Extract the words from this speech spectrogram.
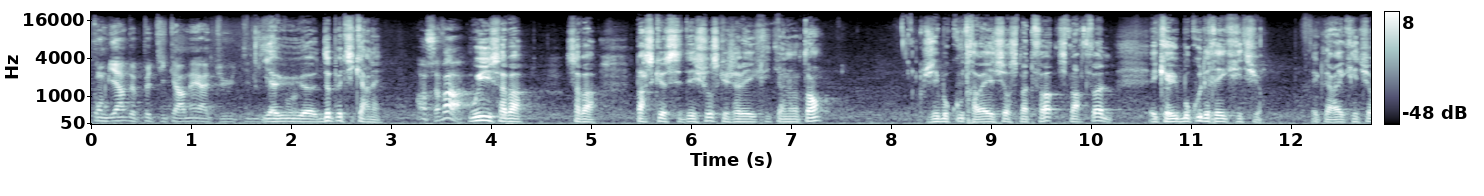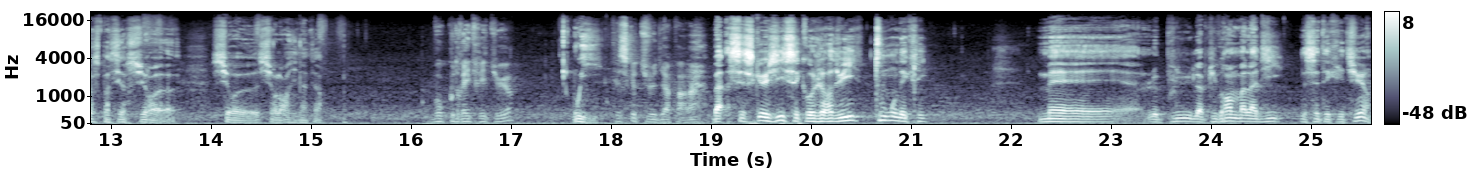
combien de petits carnets as-tu utilisé il y a eu deux petits carnets. Oh, ça va Oui, ça va, ça va. Parce que c'est des choses que j'avais écrites il y a longtemps. que J'ai beaucoup travaillé sur smartphone, et qu'il y a eu beaucoup de réécriture. Et que la réécriture se passait sur, euh, sur, euh, sur l'ordinateur. Beaucoup de réécriture. Oui. Qu'est-ce que tu veux dire par là? Bah, c'est ce que je dis, c'est qu'aujourd'hui, tout le monde écrit. Mais le plus, la plus grande maladie de cette écriture,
